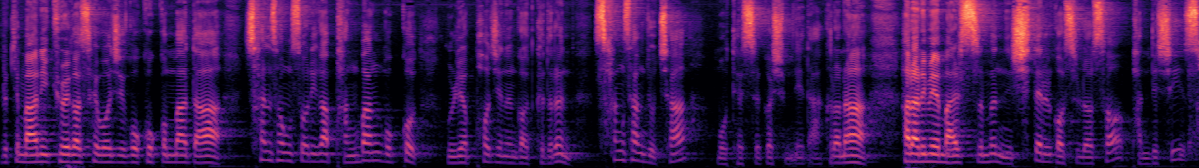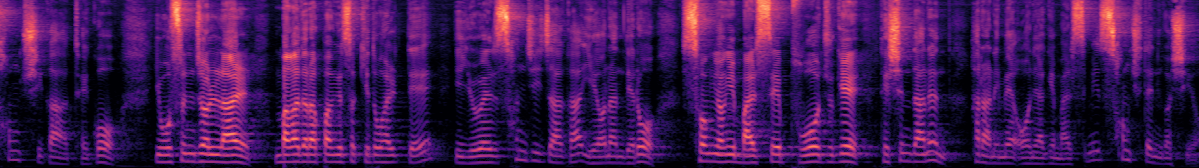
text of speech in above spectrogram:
이렇게 많이 교회가 세워지고 곳곳마다 찬성 소리가 방방곡곡 울려 퍼지는 것 그들은 상상조차 못했을 것입니다. 그러나 하나님의 말씀은 시대를 거슬러서 반드시 성취가 되고 이 오순절 날 마가다락방에서 기도할 때 이 요엘 선지자가 예언한 대로 성령이 말세에 부어주게 되신다는 하나님의 언약의 말씀이 성취된 것이요.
